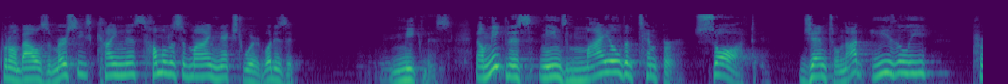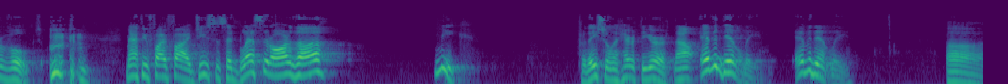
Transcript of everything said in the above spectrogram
put on bowels of mercies, kindness, humbleness of mind. Next word, what is it? Meekness. Now meekness means mild of temper, soft, gentle, not easily provoked. Matthew 5 5, Jesus said, Blessed are the meek for they shall inherit the earth. Now, evidently, evidently, uh,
